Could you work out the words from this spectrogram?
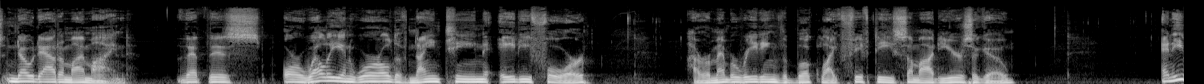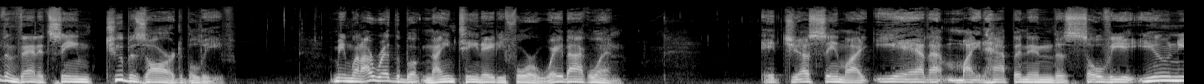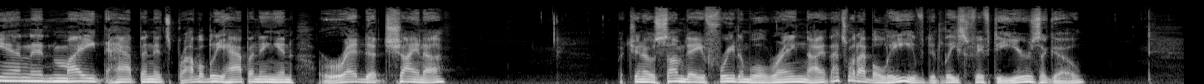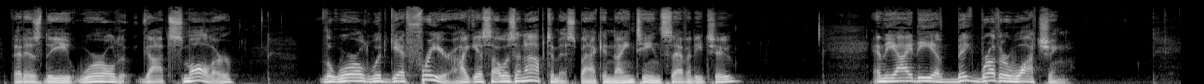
No doubt in my mind that this Orwellian world of 1984, I remember reading the book like 50 some odd years ago, and even then it seemed too bizarre to believe. I mean, when I read the book 1984, way back when, it just seemed like, yeah, that might happen in the Soviet Union. It might happen. It's probably happening in Red China. But you know, someday freedom will ring. I, that's what I believed at least 50 years ago. That as the world got smaller, the world would get freer. I guess I was an optimist back in 1972. And the idea of Big Brother watching.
